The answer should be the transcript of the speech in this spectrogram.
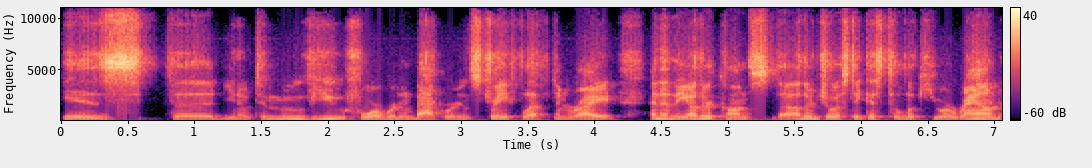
is the you know to move you forward and backward and strafe left and right and then the other cons the other joystick is to look you around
